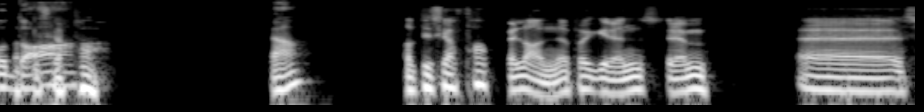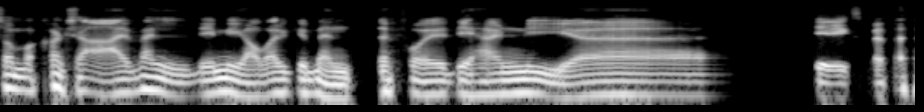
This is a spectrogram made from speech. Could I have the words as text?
og At vi, skal ta, Ja, at vi skal tappe landet for grønn strøm, uh, som kanskje er veldig mye av argumentet for de her nye virksomhetene.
